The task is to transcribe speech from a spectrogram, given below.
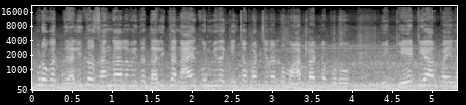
ఇప్పుడు ఒక దళిత సంఘాల మీద దళిత నాయకుని మీద కించపరిచినట్టు మాట్లాడినప్పుడు ఈ కేటీఆర్ పైన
